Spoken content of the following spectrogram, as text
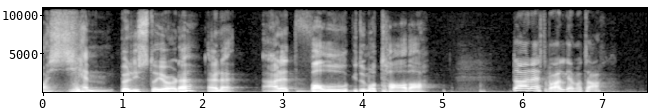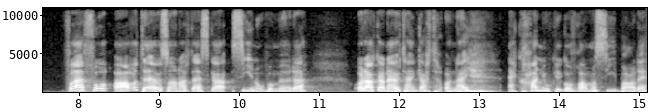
har kjempelyst til å gjøre det? Eller er det et valg du må ta da? Da er det et valg jeg må ta. For jeg får av og til jo sånn at jeg skal si noe på møtet. Og da kan jeg jo tenke at å nei, jeg kan jo ikke gå fram og si bare det.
